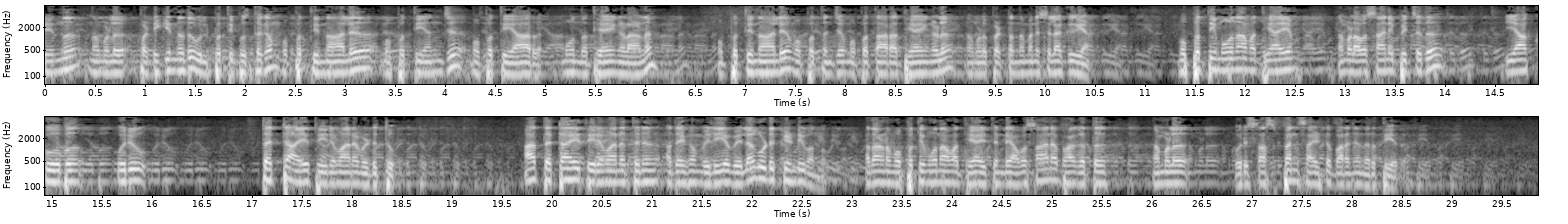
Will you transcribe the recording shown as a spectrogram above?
ഇന്ന് നമ്മൾ പഠിക്കുന്നത് ഉൽപ്പത്തി പുസ്തകം മുപ്പത്തിനാല് മുപ്പത്തിയഞ്ച് മുപ്പത്തിയാറ് മൂന്ന് അധ്യായങ്ങളാണ്. മുപ്പത്തിനാല് മുപ്പത്തഞ്ച് മുപ്പത്തി ആറ് അധ്യായങ്ങൾ നമ്മൾ പെട്ടെന്ന് മനസ്സിലാക്കുകയാണ്. മുപ്പത്തിമൂന്നാം അധ്യായം നമ്മൾ അവസാനിപ്പിച്ചത് യാക്കോബ് ഒരു തെറ്റായ തീരുമാനമെടുത്തു. ആ തെറ്റായ തീരുമാനത്തിന് അദ്ദേഹം വലിയ വില കൊടുക്കേണ്ടി വന്നു. അതാണ് മുപ്പത്തിമൂന്നാം അധ്യായത്തിന്റെ അവസാന ഭാഗത്ത് നമ്മൾ ഒരു സസ്പെൻസ് ആയിട്ട് പറഞ്ഞു നിർത്തിയത്.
